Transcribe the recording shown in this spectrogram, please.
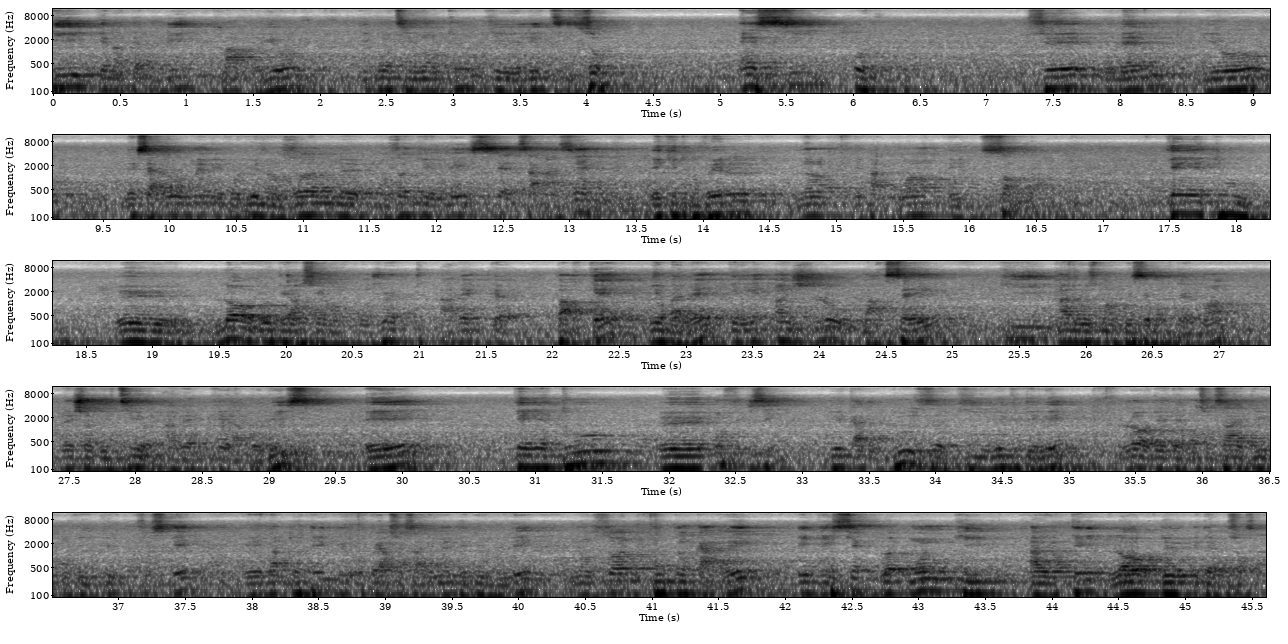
qui est dans le Mario qui continuent tout, qui est les TISO. Ainsi ceux même, les salauds même évoluent dans zone, zone qui est les et qui trouvent dans le département et centre. Gagner tout euh, lors de l'opération conjointe avec euh, Parquet, Yobalais, gagner Angelo Marseille, qui malheureusement de tir avec la police, et gagner tout euh, on fusil calibre 12 qui est récupéré lors de l'intervention ça et puis un véhicule confisqué. Et on a noté que l'opération ça est déroulée dans une zone pour carré et il y a 5 autres monde qui a été lors de l'intervention ça.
